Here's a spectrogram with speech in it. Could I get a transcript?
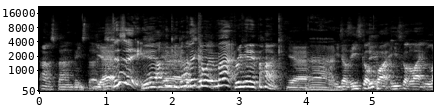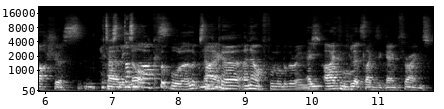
Alice band these days? Yeah. Does he? Yeah, I think Yeah. he does. Are they coming yeah. back? Bringing it back. Yeah, Man. he does. He's got quite. He's got like luscious He does, curly doesn't look like a locks. footballer. Looks No. like uh, an elf from Lord of the Rings. He- I think he looks like he's in Game of Thrones.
